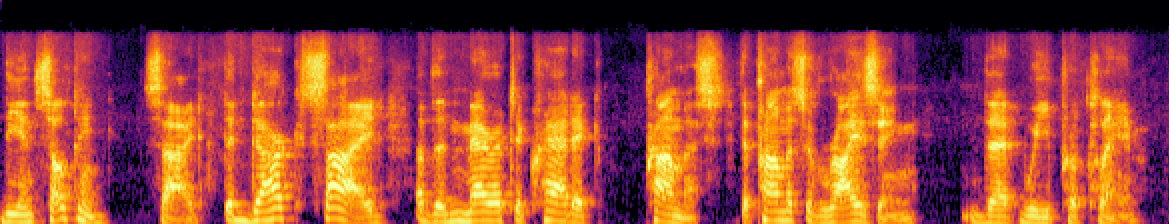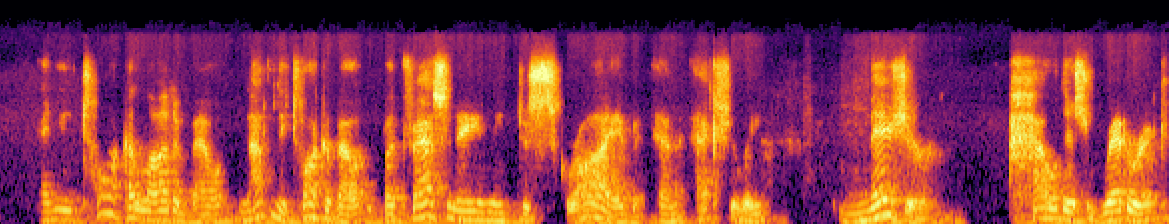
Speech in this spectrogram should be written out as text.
the insulting side the dark side of the meritocratic promise, the promise of rising that we proclaim. And you talk a lot about, not only talk about, but fascinatingly describe and actually measure how this rhetoric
